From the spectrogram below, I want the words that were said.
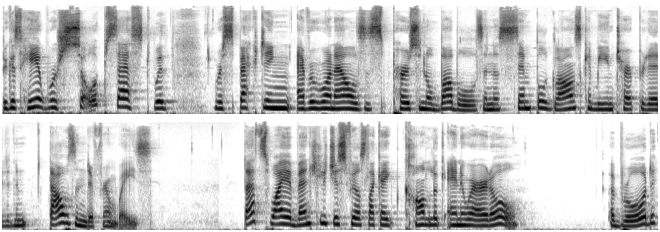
Because here we're so obsessed with respecting everyone else's personal bubbles, and a simple glance can be interpreted in a thousand different ways. That's why eventually it just feels like I can't look anywhere at all. Abroad,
